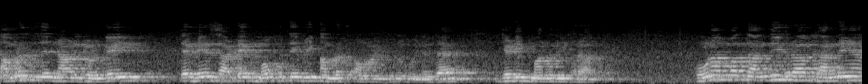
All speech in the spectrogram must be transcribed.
ਅੰਮ੍ਰਿਤ ਦੇ ਨਾਲ ਜੁੜ ਗਈ ਤੇ ਫਿਰ ਸਾਡੇ ਮੁਖ ਤੇ ਵੀ ਅੰਮ੍ਰਿਤ ਆਉਣਾ ਸ਼ੁਰੂ ਹੋ ਜਾਂਦਾ ਜਿਹੜੀ ਮਨ ਦੀ ਖੁਰਾਕ ਹੈ। ਹੁਣ ਆਪਾਂ ਤਨ ਦੀ ਖੁਰਾਕ ਖਾਂਦੇ ਆ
